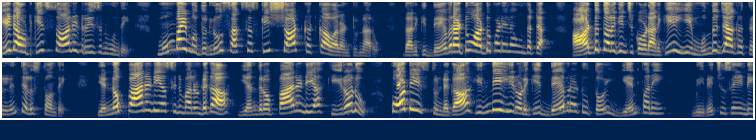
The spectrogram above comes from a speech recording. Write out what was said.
ఈ డౌట్కి సాలిడ్ రీజన్ ఉంది. ముంబై ముదుర్లు సక్సెస్కి షార్ట్ కట్ కావాలంటున్నారు. దానికి దేవరాటు అడ్డుపడేలా ఉందట. ఆ అడ్డు తొలగించుకోవడానికి ఈ ముందు జాగ్రత్తల్ని తెలుస్తోంది. ఎన్నో పాన్ ఇండియా సినిమాలుండగా ఎందరో పాన్ ఇండియా హీరోలు పోటీ ఇస్తుండగా హిందీ హీరోలకి దేవరాటుతో ఏం పని? మీరే చూసేయండి.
